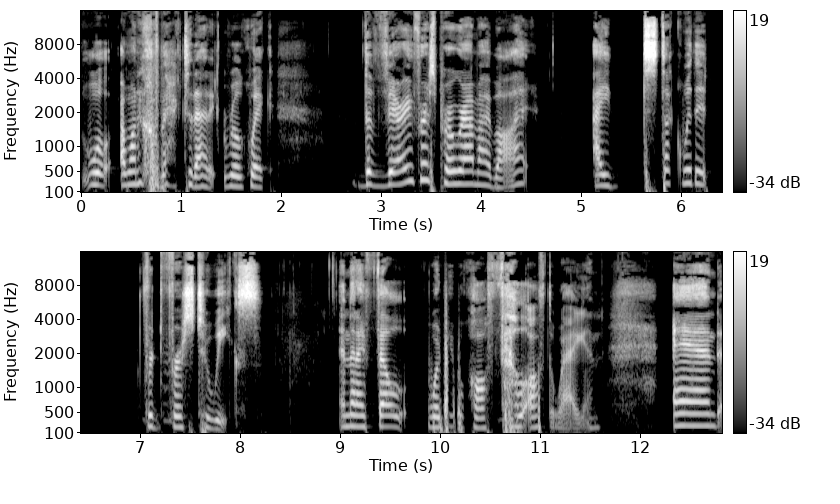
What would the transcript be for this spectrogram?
well, I want to go back to that real quick. The very first program I bought, I stuck with it for the first two weeks. And then I fell, what people call, fell off the wagon. And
